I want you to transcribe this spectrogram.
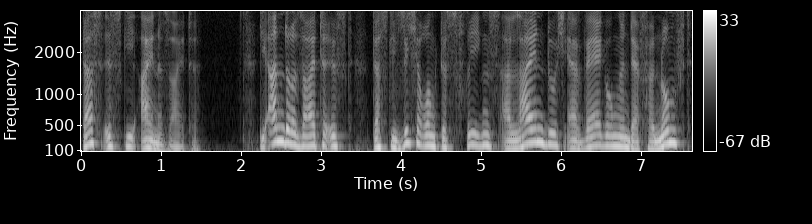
Das ist die eine Seite. Die andere Seite ist, dass die Sicherung des Friedens allein durch Erwägungen der Vernunft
